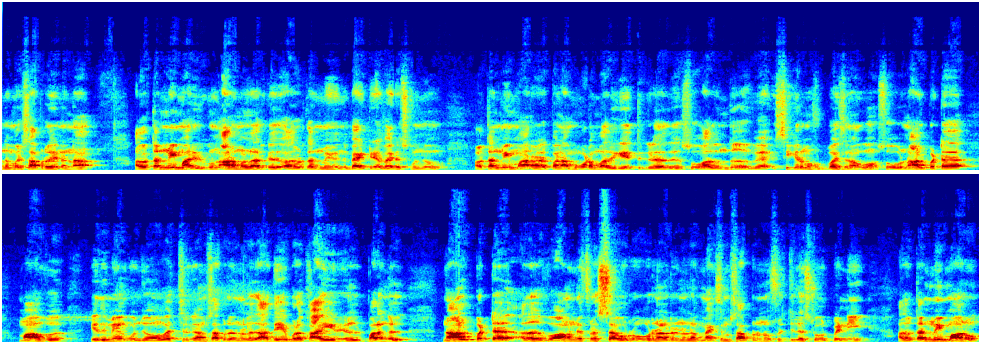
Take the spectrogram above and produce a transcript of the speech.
இந்த மாதிரி சாப்பிட்றது என்னென்னா அதோட தன்மை மாறி இருக்கும். நார்மலாக இருக்காது அதோட தன்மை வந்து பேக்டீரியா வைரஸ் கொஞ்சம் அவர் தன்மை மாறப்ப நம்ம உடம்பு அதுக்கு ஏற்றுக்கிறது ஸோ அது வந்து சீக்கிரமாக ஃபுட் பாய்சன் ஆகும். ஸோ நாள்பட்ட மாவு எதுவுமே கொஞ்சம் வச்சிருக்காம சாப்பிட்றது நல்லது. அதே போல் காய்கறிகள் பழங்கள் நாள்பட்ட அதாவது வாங்கின ஃப்ரெஷ்ஷாக ஒரு ஒரு நாள் ரெண்டு நாள் மேக்ஸிமம் சாப்பிடணும். ஃப்ரிட்ஜில் ஸ்டோர் பண்ணி அதோட தன்மை மாறும்.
